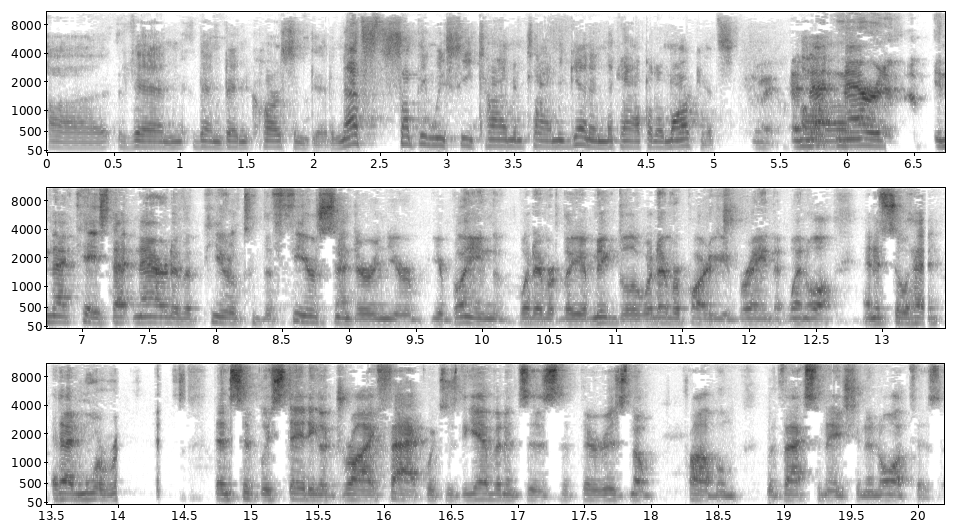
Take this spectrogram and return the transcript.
uh, than than Ben Carson did, and that's something we see time and time again in the capital markets. Right, and that uh, narrative, in that case, that narrative appealed to the fear center in your your brain, whatever the amygdala, whatever part of your brain that went off, and it so had it had more resonance than simply stating a dry fact, which is the evidence is that there is no problem with vaccination and autism.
